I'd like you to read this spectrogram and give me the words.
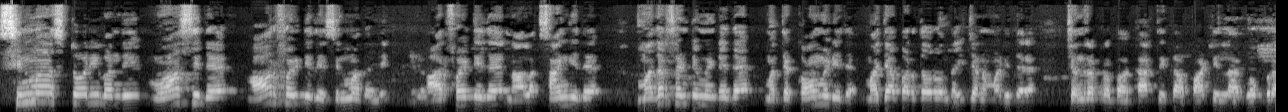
ಸಿನಿಮಾ ಸ್ಟೋರಿ ಬಂದು ಮಾಸ್ ಇದೆ ಆರ್ ಫೈಟ್ ಇದೆ ಸಿನಿಮಾದಲ್ಲಿ. ಆರ್ ಫೈಟ್ ಇದೆ, ನಾಲ್ಕು ಸಾಂಗ್ ಇದೆ ಮದರ್ ಸೆಂಟಿಮೆಂಟ್ ಇದೆ, ಮತ್ತೆ ಕಾಮಿಡಿ ಇದೆ. ಮಜಾ ಬರ್ದವರು ಒಂದು ಐದು ಜನ ಮಾಡಿದ್ದಾರೆ. ಚಂದ್ರಪ್ರಭಾ, ಕಾರ್ತಿಕ, ಪಾಟೀಲ ಗೊಬ್ಬರ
